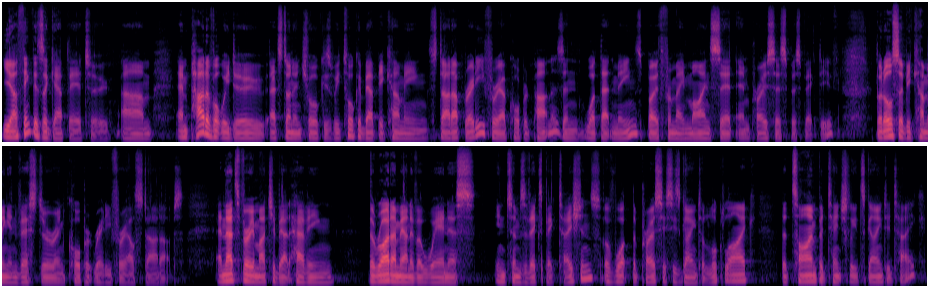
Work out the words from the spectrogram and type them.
Yeah, I think there's a gap there too. Um, and part of what we do at Stone and Chalk is we talk about becoming startup ready for our corporate partners and what that means, both from a mindset and process perspective, but also becoming investor and corporate ready for our startups. And that's very much about having the right amount of awareness in terms of expectations of what the process is going to look like, the time potentially it's going to take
